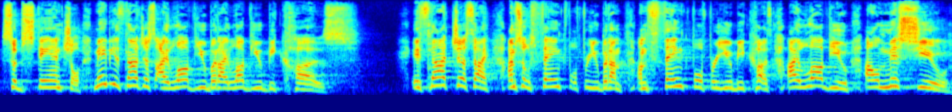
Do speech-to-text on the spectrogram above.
substantial. Maybe it's not just, I love you, but I love you because. It's not just, I, I'm so thankful for you, but I'm, I'm thankful for you because I love you, I'll miss you.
